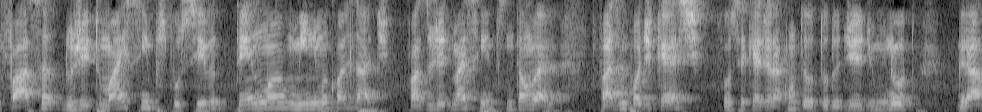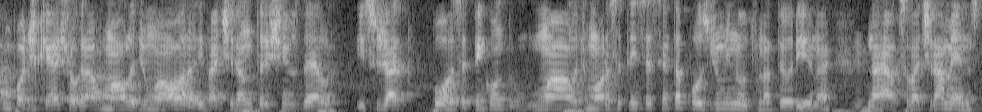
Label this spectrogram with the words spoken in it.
faça do jeito mais simples possível, tendo uma mínima qualidade. Faça do jeito mais simples. Então, velho, faz um podcast. Se você quer gerar conteúdo todo dia de um minuto, grava um podcast ou grava uma aula de uma hora e vai tirando trechinhos dela. Isso já, porra, você tem uma aula de uma hora, você tem 60 posts de um minuto, na teoria, né? Na real que você vai tirar menos.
